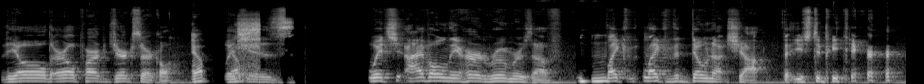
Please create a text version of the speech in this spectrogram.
The old Earl Park jerk circle, Yep. which is, which I've only heard rumors of, Mhm. like like the donut shop that used to be there.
